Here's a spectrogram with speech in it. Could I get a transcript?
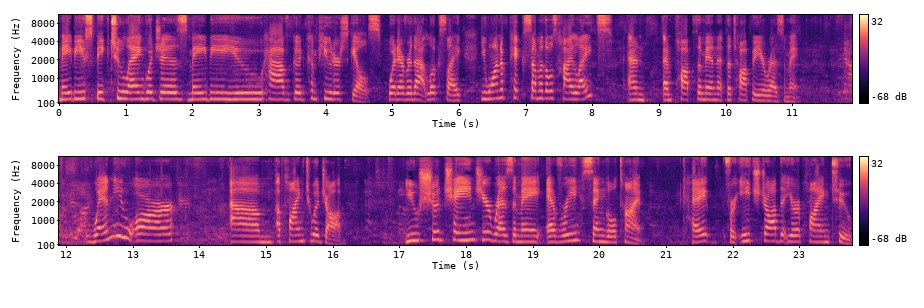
maybe you speak two languages, maybe you have good computer skills, whatever that looks like. You want to pick some of those highlights and, and pop them in at the top of your resume. When you are um, applying to a job, you should change your resume every single time, okay, for each job that you're applying to.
